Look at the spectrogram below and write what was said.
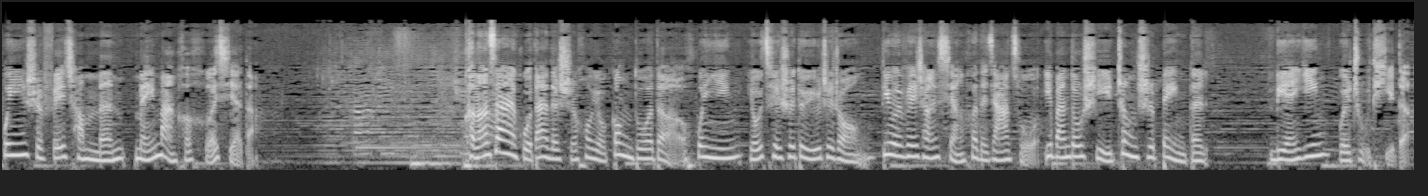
婚姻是非常美美满和和谐的。可能在古代的时候，有更多的婚姻，尤其是对于这种地位非常显赫的家族，一般都是以政治背景的联姻为主题的。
